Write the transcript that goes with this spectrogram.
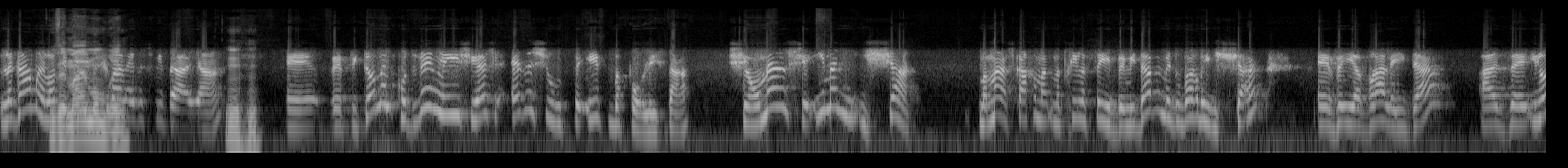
לגמרי, לא ומה הם אומרים? איזושהי בעיה. מהמם. ופתאום הם כותבים לי שיש איזשהו סעיף בפוליסה שאומר שאם אני אישה, ממש ככה מתחיל הסעיף, במידה ומדובר באישה והיא עברה לידה, אז היא לא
